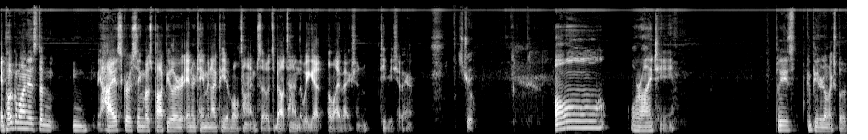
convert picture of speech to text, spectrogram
and Pokemon is the highest grossing, most popular entertainment IP of all time. So it's about time that we get a live action TV show here. It's true. All righty. Please, computer, don't explode.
